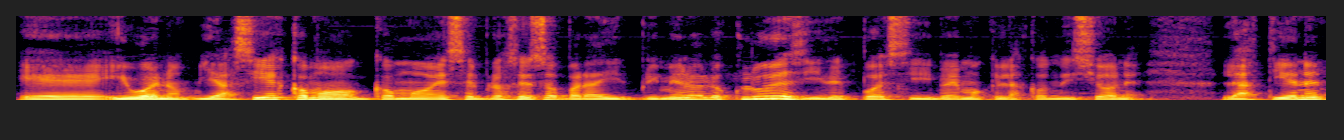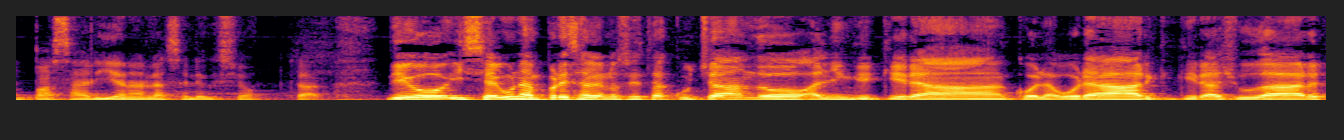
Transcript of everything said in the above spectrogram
eh, y bueno, y así es como, como es el proceso para ir primero a los clubes y después si vemos que las condiciones las tienen, pasarían a la selección. Claro. Diego, y si alguna empresa que nos está escuchando, alguien que quiera colaborar, que quiera ayudar,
